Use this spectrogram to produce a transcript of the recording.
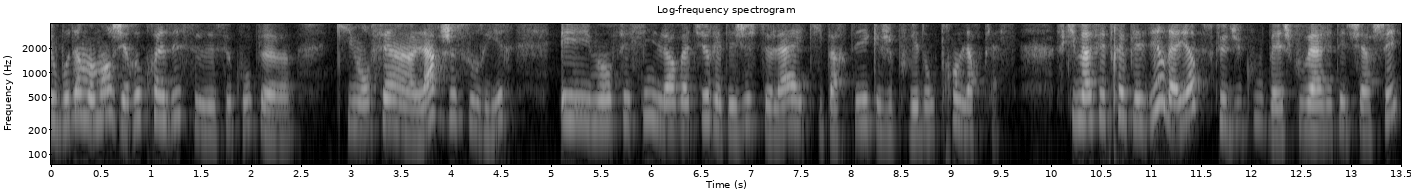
Au bout d'un moment, j'ai recroisé ce, couple euh, qui m'ont fait un large sourire et ils m'ont fait signe leur voiture était juste là et qu'ils partaient et que je pouvais donc prendre leur place. Ce qui m'a fait très plaisir d'ailleurs, parce que du coup, ben, je pouvais arrêter de chercher.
